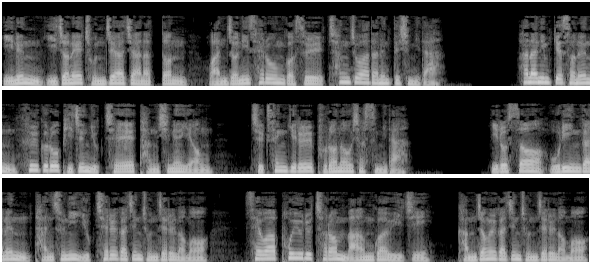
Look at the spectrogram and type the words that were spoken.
이는 이전에 존재하지 않았던 완전히 새로운 것을 창조하다는 뜻입니다. 하나님께서는 흙으로 빚은 육체에 당신의 영, 즉 생기를 불어넣으셨습니다. 이로써 우리 인간은 단순히 육체를 가진 존재를 넘어 새와 포유류처럼 마음과 의지, 감정을 가진 존재를 넘어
